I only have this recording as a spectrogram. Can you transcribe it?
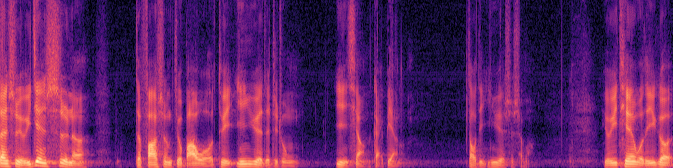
但是有一件事呢的发生，就把我对音乐的这种印象改变了。到底音乐是什么？有一天，我的一个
